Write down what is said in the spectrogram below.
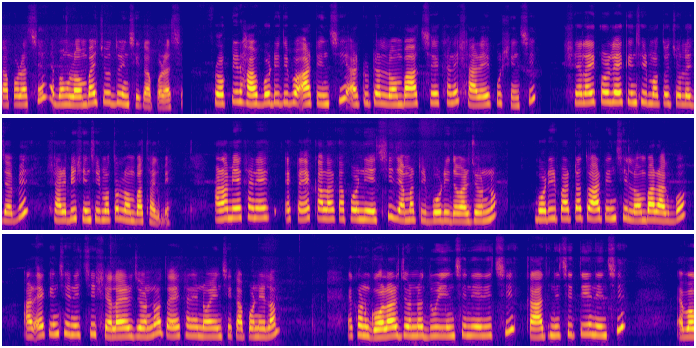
কাপড় আছে এবং লম্বায় চোদ্দ ইঞ্চি কাপড় আছে। ফ্রকটির হাফ বডি দিব আট ইঞ্চি আর টোটাল লম্বা আছে এখানে সাড়ে একুশ ইঞ্চি। সেলাই করলে এক ইঞ্চির মতো চলে যাবে, সাড়ে বিশ ইঞ্চির মতো লম্বা থাকবে। আর আমি এখানে একটা এক কালার কাপড় নিয়েছি জামাটির বডি দেওয়ার জন্য। বডির পাটটা তো আট ইঞ্চি লম্বা রাখব, আর এক ইঞ্চি নিচ্ছি সেলাইয়ের জন্য তাই এখানে নয় ইঞ্চি কাপড় নিলাম। এখন গলার জন্য দুই ইঞ্চি নিয়ে নিচ্ছি, কাঁধ নিচ্ছি তিন ইঞ্চি, এবং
